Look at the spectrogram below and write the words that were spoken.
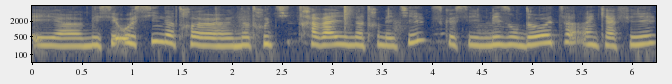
euh, mais c'est aussi notre, notre outil de travail, notre métier, parce que c'est une maison d'hôte, un café.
